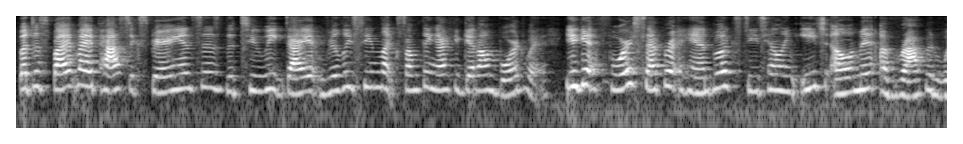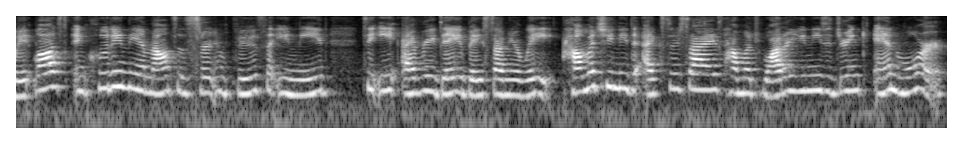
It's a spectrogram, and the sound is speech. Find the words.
But despite my past experiences, the two-week diet really seemed like something I could get on board with. You get four separate handbooks detailing each element of rapid weight loss, including the amounts of certain foods that you need to eat every day based on your weight, how much you need to exercise, how much water you need to drink, and more.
